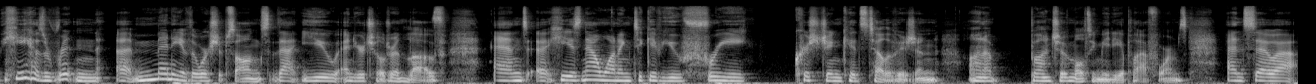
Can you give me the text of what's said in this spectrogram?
he has written uh, many of the worship songs that you and your children love, and uh, he is now wanting to give you free Christian kids television on a bunch of multimedia platforms. And so uh,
